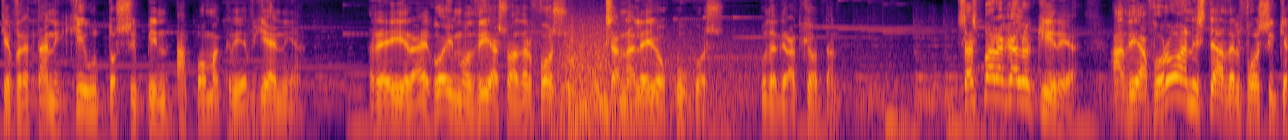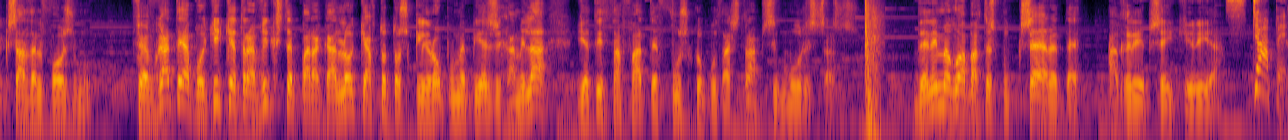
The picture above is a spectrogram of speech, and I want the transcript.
και βρετανική ούτως υπήν απόμακρη ευγένεια. «Ρε Ήρα, εγώ είμαι ο Δίας, ο αδερφός σου», ξαναλέει ο Κούκος, που δεν κρατιόταν. «Σας παρακαλώ κύριε, αδιαφορώ αν είστε αδελφός ή και ξάδελφός μου. Φευγάτε από εκεί και τραβήξτε παρακαλώ και αυτό το σκληρό που με πιέζει χαμηλά, γιατί θα φάτε φούσκο που θα στράψει μούρι σας». «Δεν είμαι εγώ από αυτές που ξέρετε», αγρίεψε η κυρία. Stop it!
